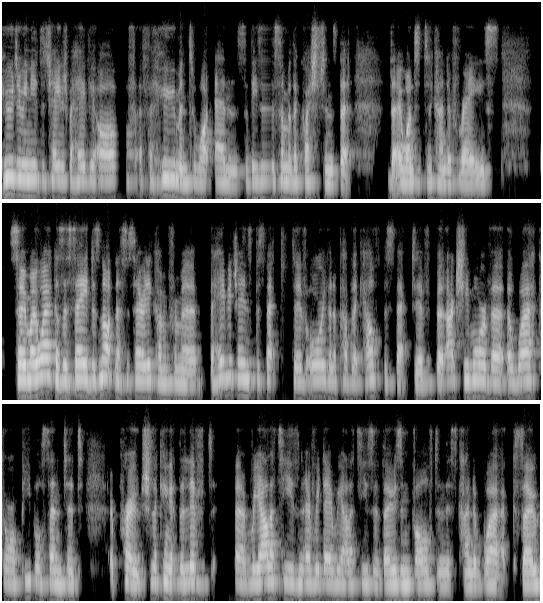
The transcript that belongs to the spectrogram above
who do we need to change behavior of, for whom and to what end? So these are some of the questions that, that I wanted to kind of raise. So my work, as I say, does not necessarily come from a behaviour change perspective or even a public health perspective, but actually more of a, a worker or people-centred approach, looking at the lived uh, realities and everyday realities of those involved in this kind of work. So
